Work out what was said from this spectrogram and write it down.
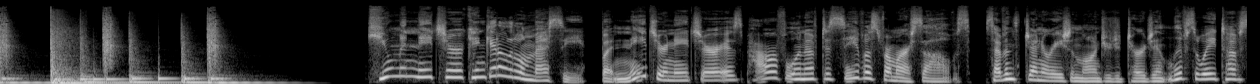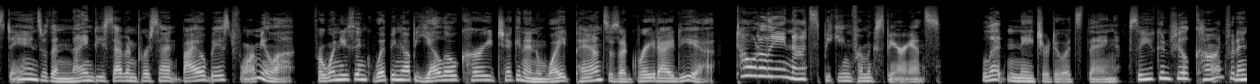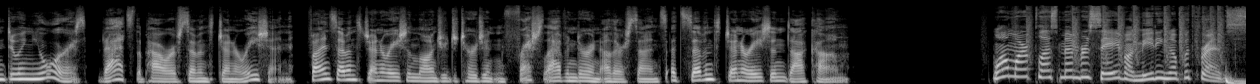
Human nature can get a little messy, but nature nature is powerful enough to save us from ourselves. Seventh generation laundry detergent lifts away tough stains with a 97% bio based formula. For when you think whipping up yellow curry chicken in white pants is a great idea, totally not speaking from experience. Let nature do its thing so you can feel confident doing yours. That's the power of seventh generation. Find seventh generation laundry detergent in fresh lavender and other scents at seventhgeneration.com. Walmart Plus members save on meeting up with friends.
